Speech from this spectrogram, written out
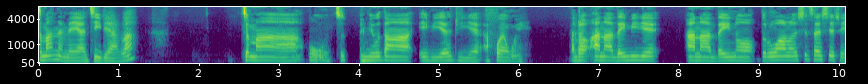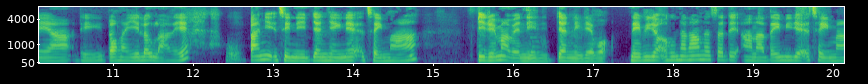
ကျမနာမည်ကကြည်ပြပါကျမဟိုအမျိုးသား ABSD ရဲ့အဖွဲ့ဝင်အဲ့တော့အာနာသိမ့်ပြီးရဲ့အာနာသိမ့်တော့သူတို့ကတော့88တင်ကဒီတော်လှန်ရေးလောက်လာတယ်ဟိုတိုင်းပြည်အခြေအနေပြန်ငြိမ်တဲ့အချိန်မှာပြည်တွင်းမှာပဲနေပြန်နေတယ်ပေါ့နေပြီးတော့အခု2021အာနာသိမ့်ပြီးတဲ့အချိန်မှာ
